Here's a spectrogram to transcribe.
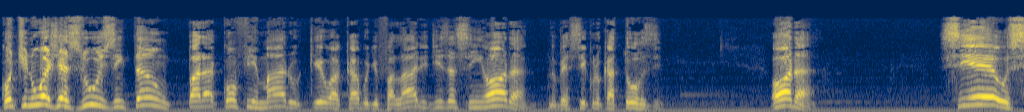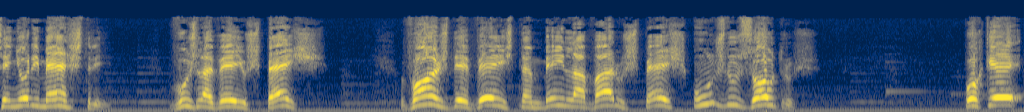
Continua Jesus, então, para confirmar o que eu acabo de falar, e diz assim: ora, no versículo 14: Ora, se eu, Senhor e Mestre, vos lavei os pés, vós deveis também lavar os pés uns dos outros, porque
